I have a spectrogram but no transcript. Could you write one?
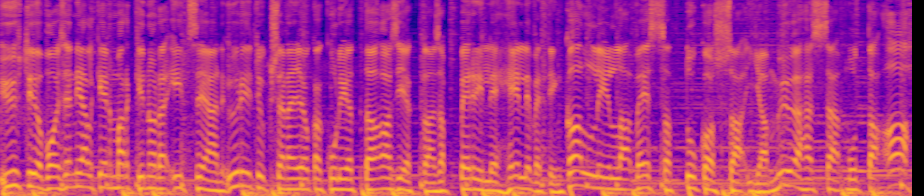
Yhtiö voi sen jälkeen markkinoida itseään yrityksenä, joka kuljettaa asiakkaansa perille helvetin kalliilla, vessat tukossa ja myöhässä, mutta ah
